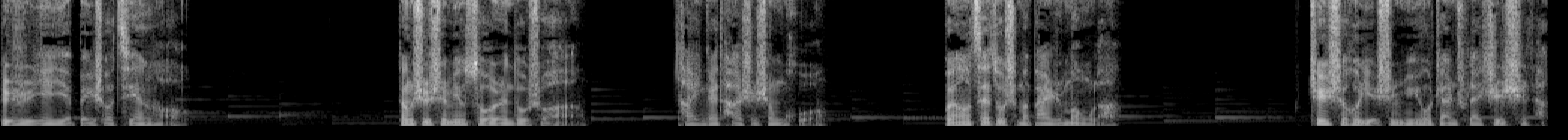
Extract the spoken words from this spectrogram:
日日夜夜备受煎熬。当时身边所有人都说啊，他应该踏实生活，不要再做什么白日梦了。这时候也是女友站出来支持他，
